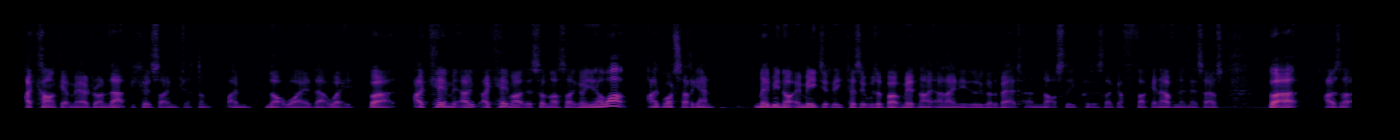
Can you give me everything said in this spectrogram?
I can't get my head around that because I'm just I'm not wired that way. But I came I, I came out this film last night going, you know what? I'd watch that again. Maybe not immediately because it was about midnight and I needed to go to bed and not sleep because it's like a fucking oven in this house. But I was like,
